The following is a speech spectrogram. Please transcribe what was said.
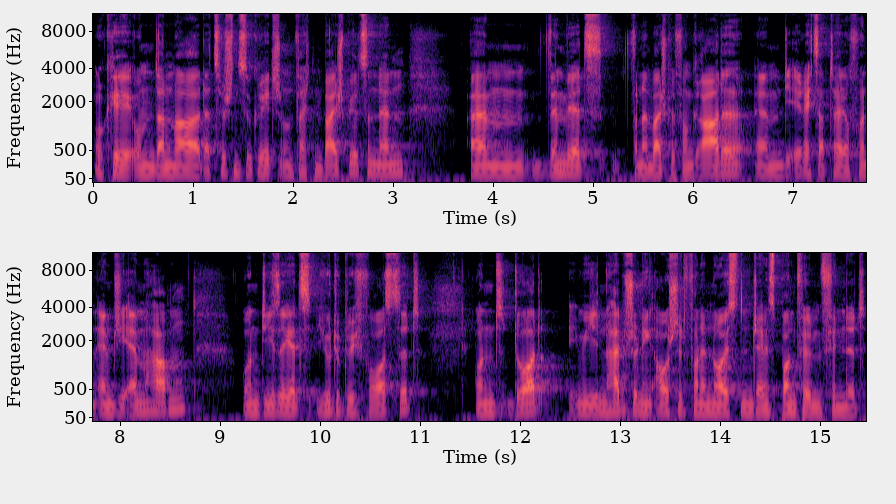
Okay, um dann mal dazwischen zu grätschen und vielleicht ein Beispiel zu nennen. Ähm, wenn wir jetzt von einem Beispiel von gerade ähm, die Rechtsabteilung von MGM haben und diese jetzt YouTube durchforstet und dort irgendwie einen halbstündigen Ausschnitt von dem neuesten James Bond-Film findet,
